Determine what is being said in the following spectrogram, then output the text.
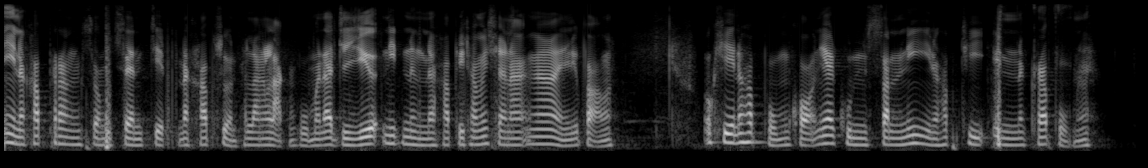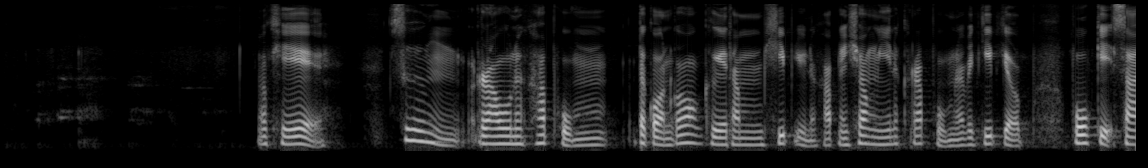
นี่นะครับพลังสองแสนเจ็ดนะครับ ส่วนพลังหลักของผมมันอาจจะเยอะนิดนึงนะครับที่ทำให้ชนะง่ายหรือเปล่า โอเคนะครับ ผมขออนุญาตคุณซันนี่นะครับ TN นะครับผมนะ โอเค ซึ่งเรานะครับผมแต่ก่อนก็เคยทำคลิปอยู่นะครับ ในช่องนี้นะครับ ผมนะเป็นคลิปเกี่ยวกับโปเกซา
